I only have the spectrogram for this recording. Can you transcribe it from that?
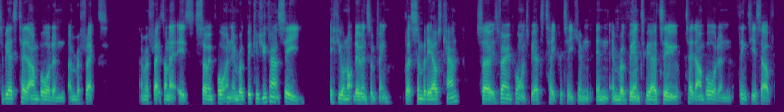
to be able to take that on board and, and reflect and reflect on it is so important in rugby because you can't see if you're not doing something, but somebody else can. So it's very important to be able to take critique in, in, in rugby and to be able to take that on board and think to yourself,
